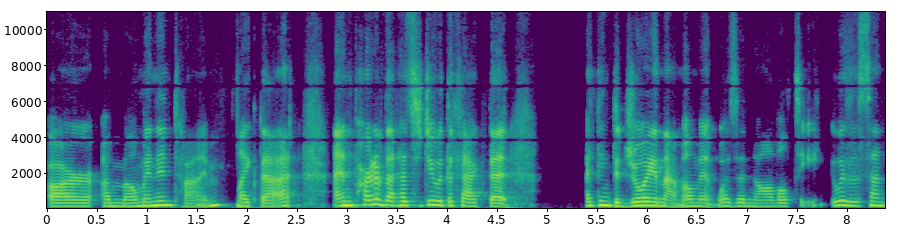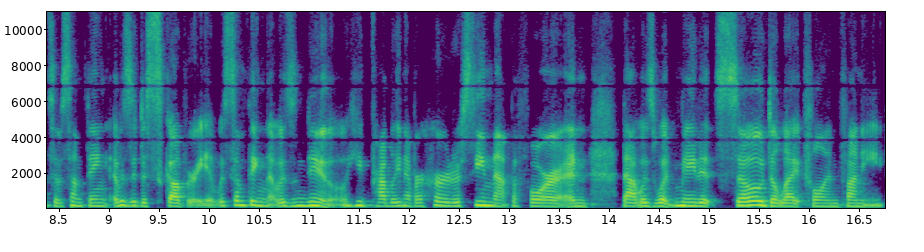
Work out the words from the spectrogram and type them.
are a moment in time like that. And part of that has to do with the fact that I think the joy in that moment was a novelty. It was a sense of something, it was a discovery. It was something that was new. He'd probably never heard or seen that before. And that was what made it so delightful and funny.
